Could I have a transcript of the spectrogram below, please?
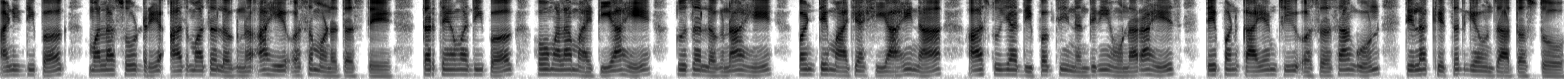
आणि दीपक मला सोड रे आज माझं लग्न आहे असं म्हणत असते. तर तेव्हा दीपक हो मला माहिती आहे तुझं लग्न आहे पण ते माझ्याशी आहे ना? आज तू या दीपकची नंदिनी होणार आहेस ते पण कायमची असं सांगून तिला खेचत घेऊन जात असतो.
